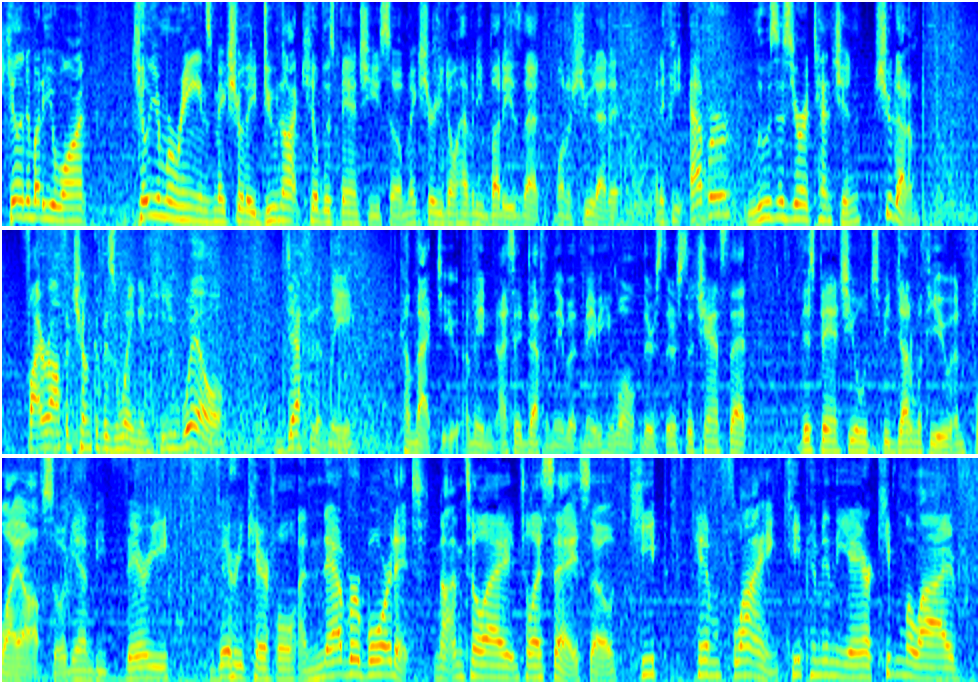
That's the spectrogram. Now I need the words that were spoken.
Kill anybody you want. Kill your Marines. Make sure they do not kill this Banshee. So make sure you don't have any buddies that want to shoot at it. And if he ever loses your attention, shoot at him. Fire off a chunk of his wing and he will definitely come back to you. I mean, I say definitely, but maybe he won't. There's there's the chance that this Banshee will just be done with you and fly off. So again, be very, very careful and never board it. Not until I until I say. So keep him flying, keep him in the air, keep him alive.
